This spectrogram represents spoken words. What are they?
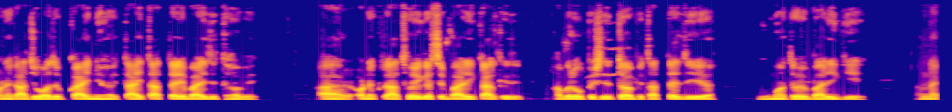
অনেক আজব আজব কাহিনি হয়, তাই তাড়াতাড়ি বাড়ি যেতে হবে। আর অনেক রাত হয়ে গেছে, বাড়ি কালকে আবার অফিসে যেতে হবে তাড়াতাড়ি যেয়ে ঘুমাতে হবে বাড়ি গিয়ে। আর না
